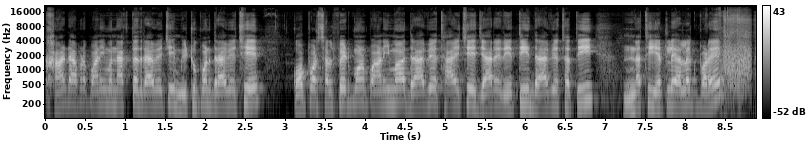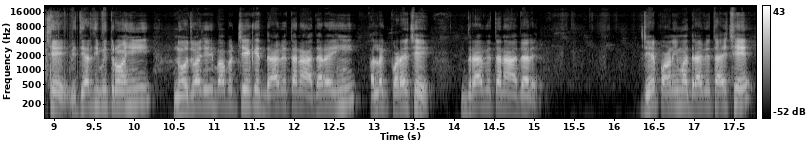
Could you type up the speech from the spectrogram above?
ખાંડ આપણે પાણીમાં નાખતા દ્રાવ્ય છે, મીઠું પણ દ્રાવ્ય છે. કોપર સલ્ફેટ પણ પાણીમાં દ્રાવ્ય થાય છે. જ્યારે રેતી દ્રાવ્ય થતી નથી એટલે અલગ પડે છે. વિદ્યાર્થી મિત્રો, અહીં નોંધવા જેવી બાબત છે કે દ્રાવ્યતાના આધારે અહીં અલગ પડે છે. દ્રાવ્યતાના આધારે જે પાણીમાં દ્રાવ્ય થાય છે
